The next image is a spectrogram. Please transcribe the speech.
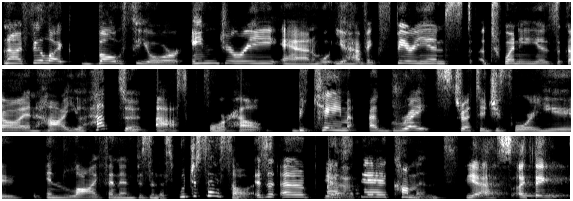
And I feel like both your injury and what you have experienced 20 years ago and how you had to ask for help became a great strategy for you in life and in business. Would you say so? Is it a, yeah. a fair comment? Yes. I think,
